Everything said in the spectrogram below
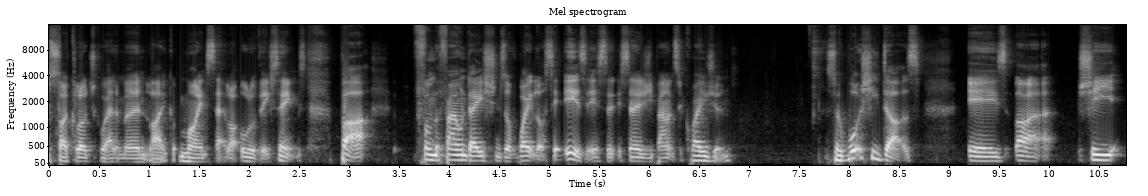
psychological element, like mindset, like all of these things. But from the foundations of weight loss, it is it's, it's an energy balance equation. So what she does is uh, she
